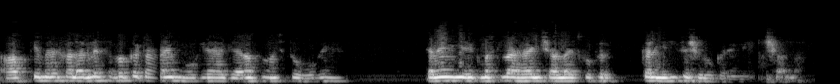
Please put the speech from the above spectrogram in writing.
آپ کے میرے خیال اگلے سبق کا ٹائم ہو گیا ہے، گیارہ پانچ تو ہو گئے ہیں۔ چلیں یہ ایک مسئلہ ہے، انشاءاللہ اس کو پھر کل یہیں سے شروع کریں گے، انشاءاللہ۔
